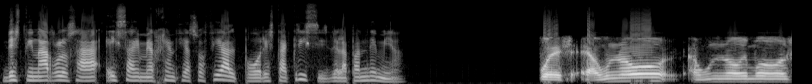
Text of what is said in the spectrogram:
destinarlos a esa emergencia social por esta crisis de la pandemia. Pues aún no, aún no hemos,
